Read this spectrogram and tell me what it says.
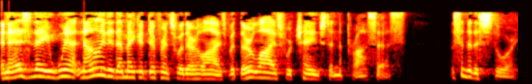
And as they went, not only did they make a difference with their lives, but their lives were changed in the process. Listen to this story.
